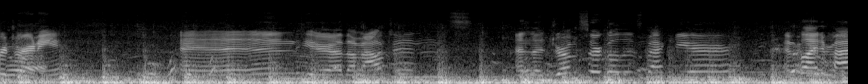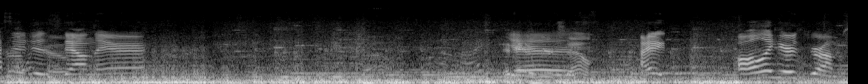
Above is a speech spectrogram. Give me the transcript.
River Journey. And here are the mountains. And the drum circle is back here. And Flight of Passage is down there. Yes. I all I hear is drums.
